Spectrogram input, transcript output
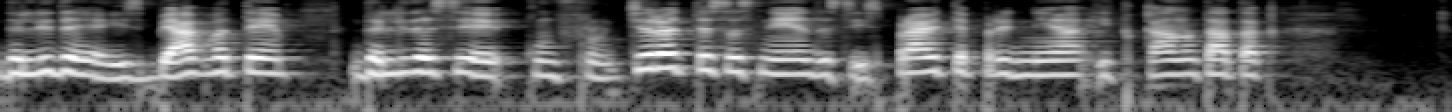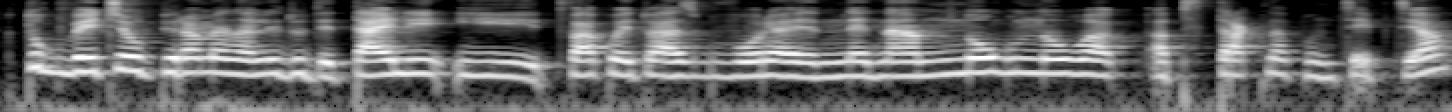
Дали да я избягвате, дали да се конфронтирате с нея, да се изправите пред нея и така нататък. Тук вече опираме нали, до детайли и това, което аз говоря е една много-много абстрактна концепция.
